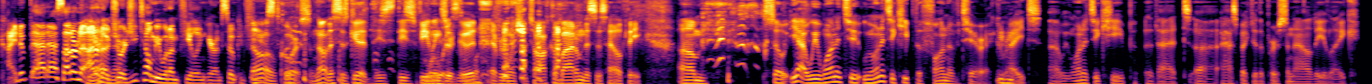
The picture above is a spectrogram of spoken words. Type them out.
kind of badass. I don't know. I don't know, no. George. You tell me what I'm feeling here. I'm so confused. Oh, of course. No, this is good. These these feelings are good. Everyone should talk about them. This is healthy. Um, so yeah, we wanted to we wanted to keep the fun of Taric, Mhm. right? Uh, we wanted to keep that uh, aspect of the personality, like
